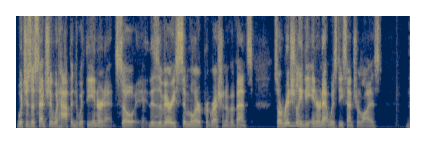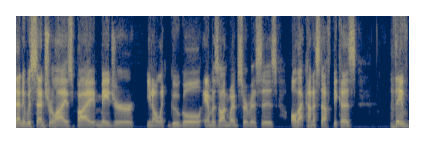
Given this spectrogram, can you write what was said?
which is essentially what happened with the internet. So this is a very similar progression of events So originally the internet was decentralized, then it was centralized by major, you know, like Google, Amazon Web Services, all that kind of stuff because they've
